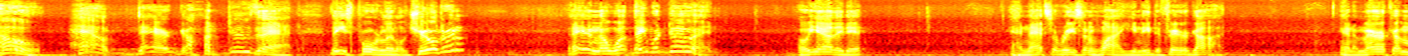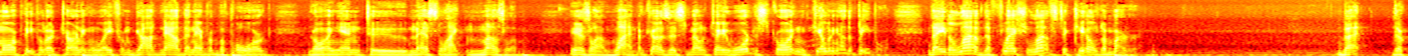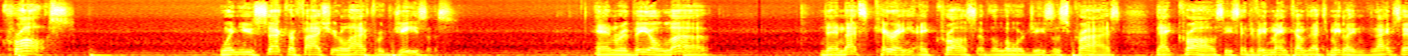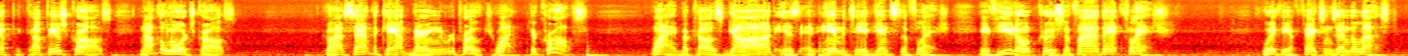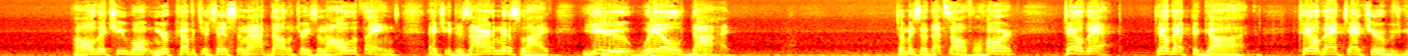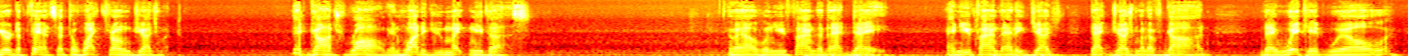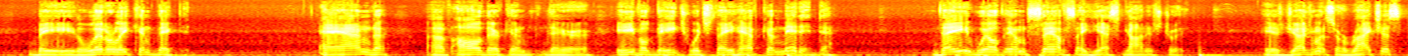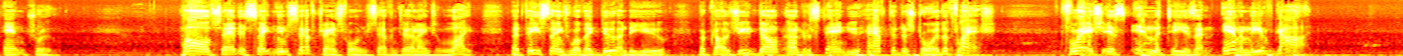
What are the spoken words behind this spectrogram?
Oh, how dare God do that? These poor little children, they didn't know what they were doing. Oh, yeah, they did. And that's the reason why you need to fear God. In America, more people are turning away from God now than ever before, going into mess like Muslim. Islam. Why? Because it's military war destroying and killing other people. They love, the flesh loves to kill, to murder. But the cross, when you sacrifice your life for Jesus and reveal love, then that's carrying a cross of the Lord Jesus Christ. That cross, he said, if any man comes after me, let him deny himself, pick up his cross, not the Lord's cross, go outside the camp bearing the reproach. What? The cross. Why? Because God is an enmity against the flesh. If you don't crucify that flesh with the affections and the lust, all that you want, your covetousness and idolatries and all the things that you desire in this life, you will die. Somebody said, That's awful hard. Tell that. Tell that to God. Tell that at your, your defense at the white throne judgment. That God's wrong, and why did you make me thus? Well, when you find that that day and you find that he judged that judgment of God, the wicked will be literally convicted. And of all their their evil deeds which they have committed, they will themselves say, "Yes, God is true. His judgments are righteous and true." Paul said that Satan himself transformed himself into an angel of light. But these things will they do unto you because you don't understand you have to destroy the flesh. Flesh is enmity, is an enemy of God.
